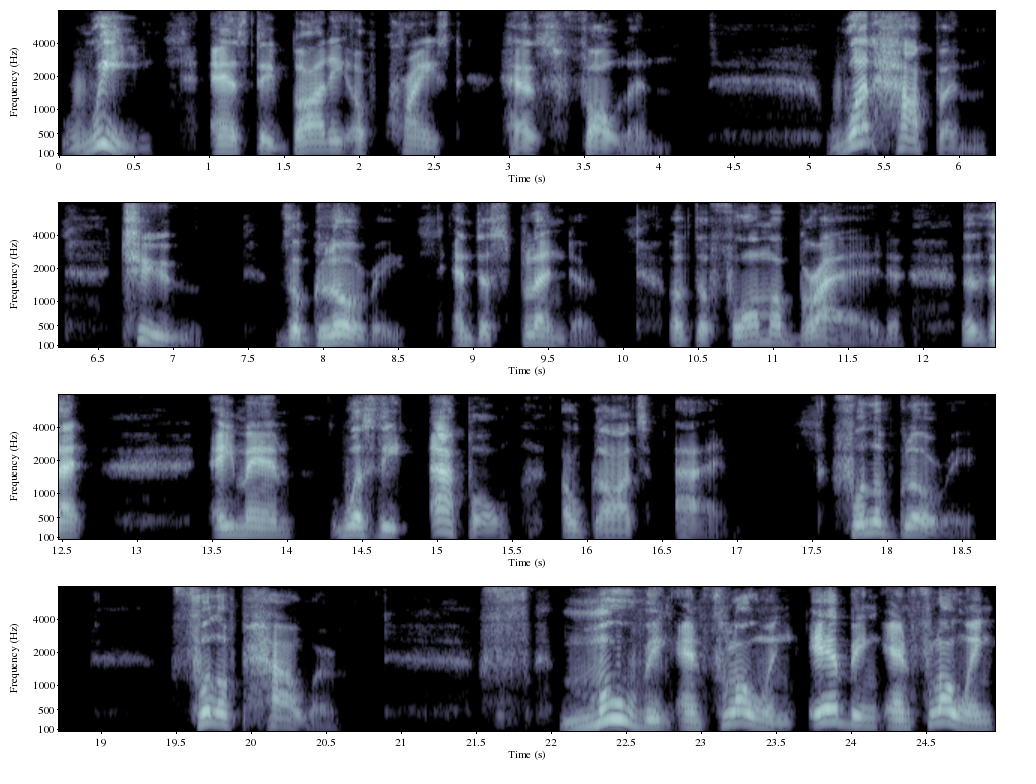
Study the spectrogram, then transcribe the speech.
we, as the body of Christ, has fallen. What happened to the glory and the splendor of the former bride that, amen, was the apple of God's eye, full of glory, full of power, f- moving and flowing, ebbing and flowing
